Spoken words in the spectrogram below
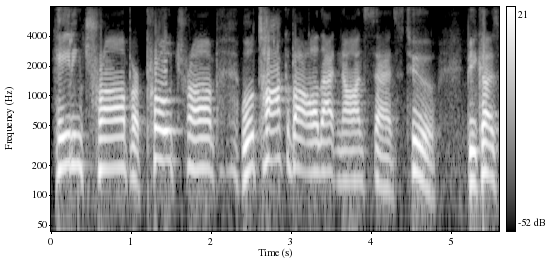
hating Trump or pro Trump. We'll talk about all that nonsense too. Because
